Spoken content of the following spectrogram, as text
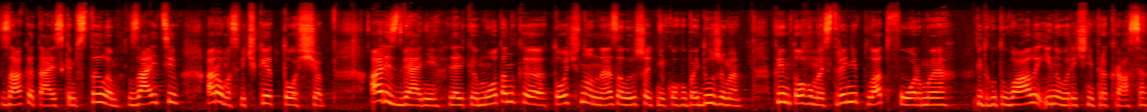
за китайським стилем, зайців, аромасвічки тощо. А різдвяні ляльки-мотанки точно не залишать нікого байдужими. Крім того, майстрині платформи підготували і новорічні прикраси.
